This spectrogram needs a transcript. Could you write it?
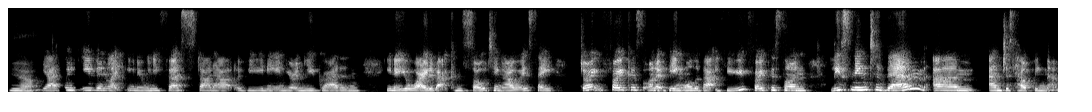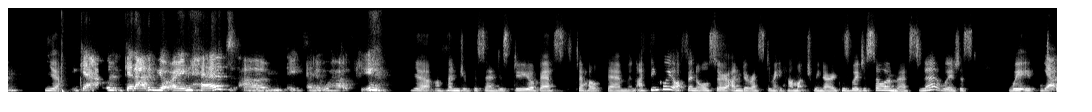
Yeah. Yeah, I think even like, you know, when you first start out of uni and you're a new grad and, you know, you're worried about consulting, I always say, don't focus on it being all about you. Focus on listening to them um, and just helping them. Yeah. Get out, get out of your own head um, and it will help you. Yeah, 100%. Just do your best to help them. And I think we often also underestimate how much we know because we're just so immersed in it. We're just, we yeah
